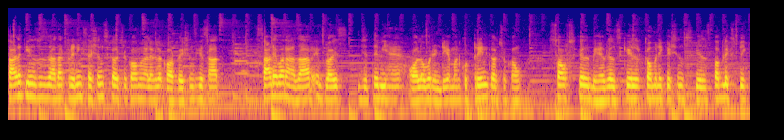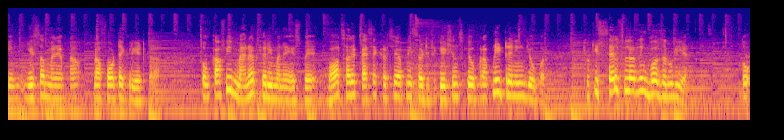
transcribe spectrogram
साढ़े तीन सौ से ज़्यादा ट्रेनिंग सेशंस कर चुका हूँ मैं अलग अलग कॉरपोरेशन के साथ। साढ़े बारह हज़ार एम्प्लॉयज़ जितने भी हैं ऑल ओवर इंडिया मैं उनको ट्रेन कर चुका हूँ। Soft skill behavioural skill communication skills public speaking ये सब मैंने अपना अपना फोटे क्रिएट करा। तो काफ़ी मेहनत करी मैंने इस पर बहुत सारे पैसे खर्चे अपनी सर्टिफिकेशन के ऊपर, अपनी ट्रेनिंग के ऊपर, क्योंकि सेल्फ लर्निंग बहुत ज़रूरी है। तो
